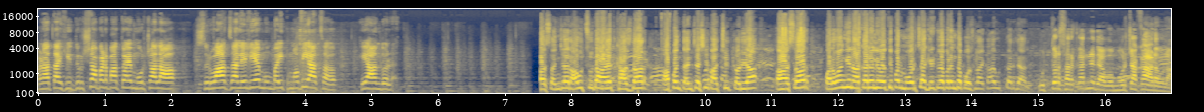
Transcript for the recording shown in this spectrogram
पण आता ही दृश्य आपण पाहतोय मोर्चाला सुरुवात झालेली आहे. मुंबईत मवियाचं हे आंदोलन. संजय राऊत सुद्धा आहेत खासदार. आपण त्यांच्याशी बातचीत करूया. सर परवानगी नाकारलेली होती पण मोर्चा गेटवे पर्यंत पोहोचलाय. काय उत्तर द्याल? उत्तर सरकारने द्यावं. मोर्चा का अडवला?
